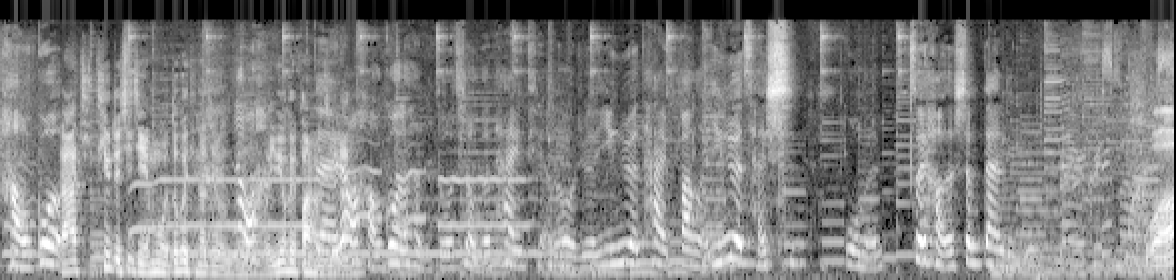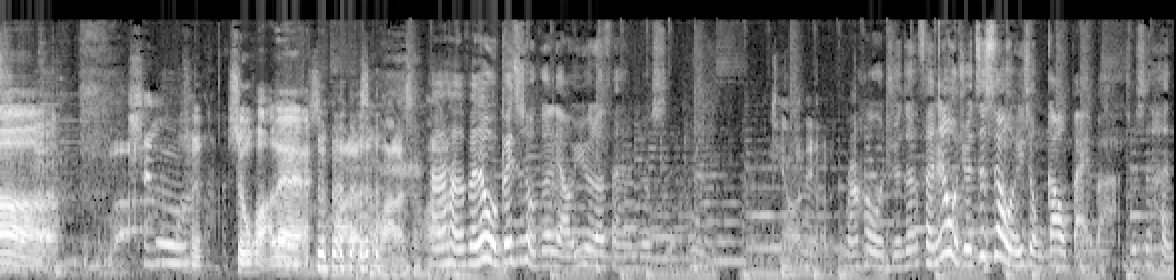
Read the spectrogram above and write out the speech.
好过大，家听听这期节目都会听到这首让我歌，我一定会放上对，去让我。好过了很多。这首歌太甜了，我觉得音乐太棒了，音乐才是我们最好的圣诞礼物。哇，哇，嗯升华升升华嘞，升华了，升华了，升华了，好的好的，反正我被这首歌疗愈了，反正就是嗯。挺好的。然后我觉得，反正我觉得这算我一种告白吧，就是很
